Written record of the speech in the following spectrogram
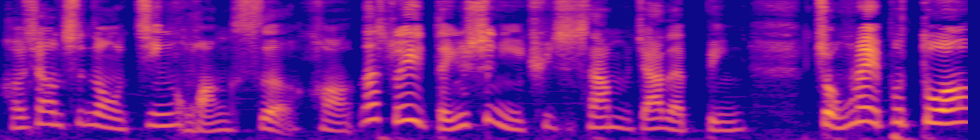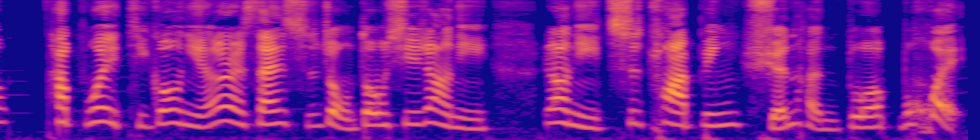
好像是那种金黄色哈，那所以等于是你去吃他们家的冰，种类不多，他不会提供你二三十种东西让你让你吃串冰选很多，不会。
